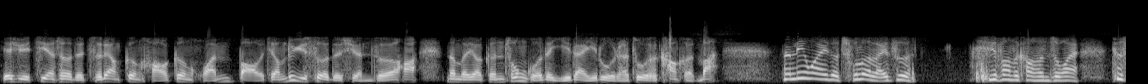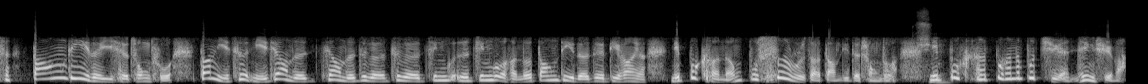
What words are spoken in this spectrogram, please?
也许建设的质量更好、更环保，像绿色的选择哈，那么要跟中国的一带一路来做个抗衡嘛。那另外一个，除了来自西方的抗争之外，就是当地的一些冲突。当你这你这样的这样的这个这个经过经过很多当地的这个地方以后，你不可能不涉入到当地的冲突，你不可不可能不卷进去嘛？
